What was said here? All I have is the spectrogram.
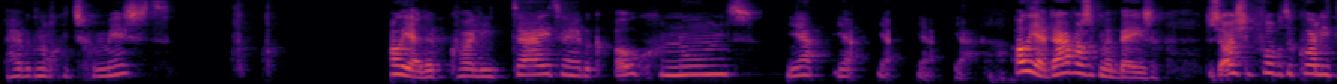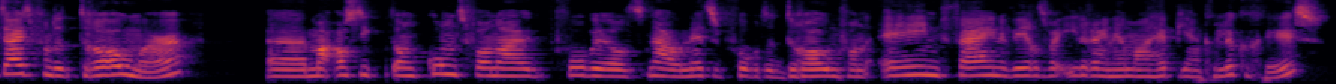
Heb ik nog iets gemist? Oh ja, de kwaliteiten heb ik ook genoemd. Ja, ja, ja, ja, ja. Oh ja, daar was ik mee bezig. Dus als je bijvoorbeeld de kwaliteiten van de dromer uh, maar als die dan komt vanuit bijvoorbeeld, nou net als bijvoorbeeld de droom van één fijne wereld waar iedereen helemaal happy en gelukkig is.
